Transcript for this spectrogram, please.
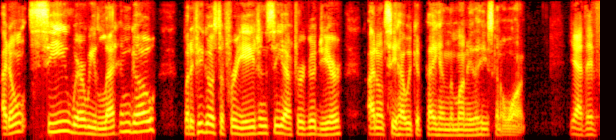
I don't see where we let him go. But if he goes to free agency after a good year, I don't see how we could pay him the money that he's going to want. Yeah, they've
